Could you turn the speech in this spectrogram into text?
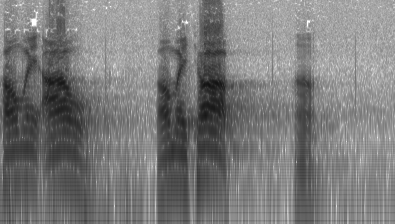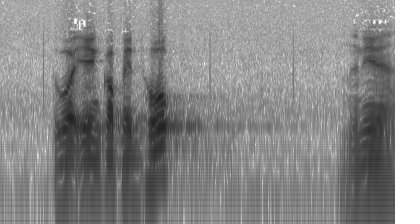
เขาไม่เอา เขาไม่ชอบอตัวเองก็เป็นทุกข์นี่นะ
